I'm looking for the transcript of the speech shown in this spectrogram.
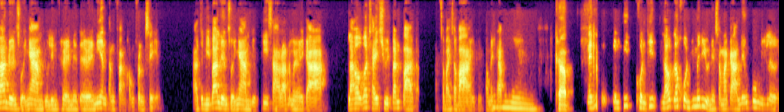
บ้านเรือนสวยงามอยู่ริมทะเลเมดิเตอร์เรเนียนทางฝั่งของฝรั่งเศส อาจจะมีบ้านเรือนสวยงามอยู่ที่สหรัฐอเมริกา แล้วเขาก็ใช้ชีวิตบ้านปลายแบบสบายๆถูกต้องไหมครับอืมครับ ในที่สุดคนที่คนที่แล้วแล้วคนที่ไม่ได้อยู่ในสมการเรื่องพวกนี้เลย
